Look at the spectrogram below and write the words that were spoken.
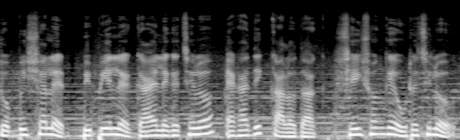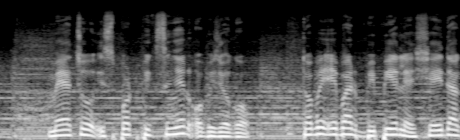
চব্বিশ সালের বিপিএলের গায়ে লেগেছিল একাধিক কালো দাগ। সেই সঙ্গে উঠেছিল ম্যাচ ও স্পট ফিক্সিংয়ের অভিযোগও। তবে এবার বিপিএলে সেই দাগ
